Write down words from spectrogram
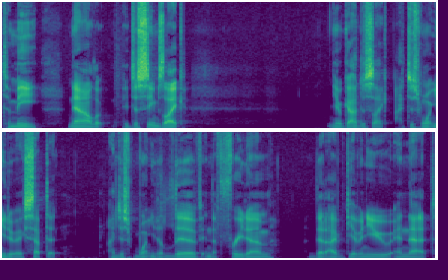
To me, now look, it just seems like you know God just like I just want you to accept it. I just want you to live in the freedom that I've given you and that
